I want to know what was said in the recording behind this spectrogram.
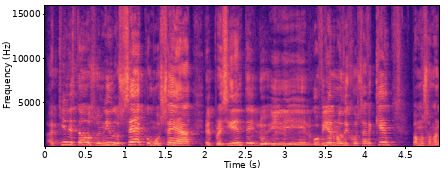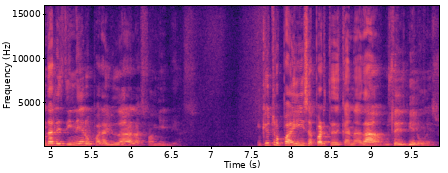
aquí en Estados Unidos, sea como sea, el presidente y el gobierno dijo, ¿sabe qué? Vamos a mandarles dinero para ayudar a las familias. ¿En qué otro país, aparte de Canadá, ustedes vieron eso?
